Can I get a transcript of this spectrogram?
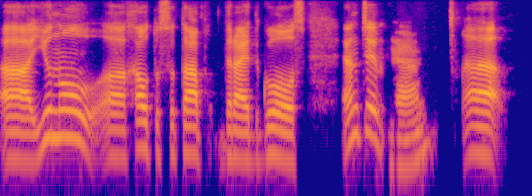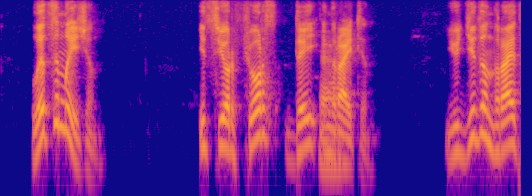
uh, you know uh, how to set up the right goals. And uh, yeah. Uh, let's imagine it's your first day yeah. in writing. You didn't write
